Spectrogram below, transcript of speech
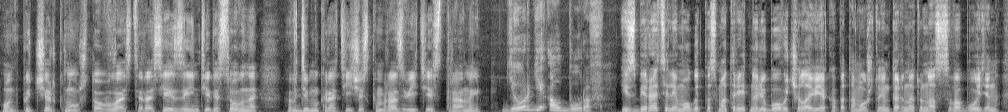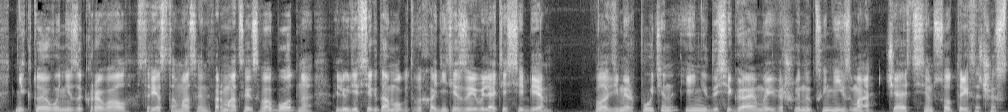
Он подчеркнул, что власти России заинтересованы в демократическом развитии страны. Георгий Албуров. Избиратели могут посмотреть на любого человека, потому что интернет у нас свободен. Никто его не закрывал. Средства массовой информации свободны. Люди всегда могут выходить и заявлять о себе. Владимир Путин и недосягаемые вершины цинизма. Часть 736.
